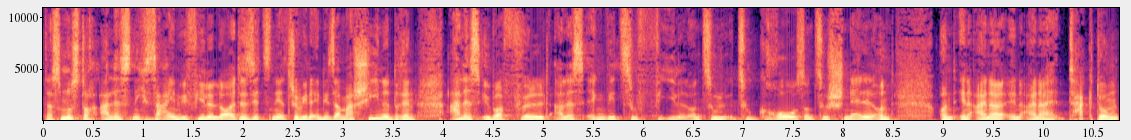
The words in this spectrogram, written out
Das muss doch alles nicht sein. Wie viele Leute sitzen jetzt schon wieder in dieser Maschine drin? Alles überfüllt, alles irgendwie zu viel und zu, zu groß und zu schnell und, und in einer, in einer Taktung,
